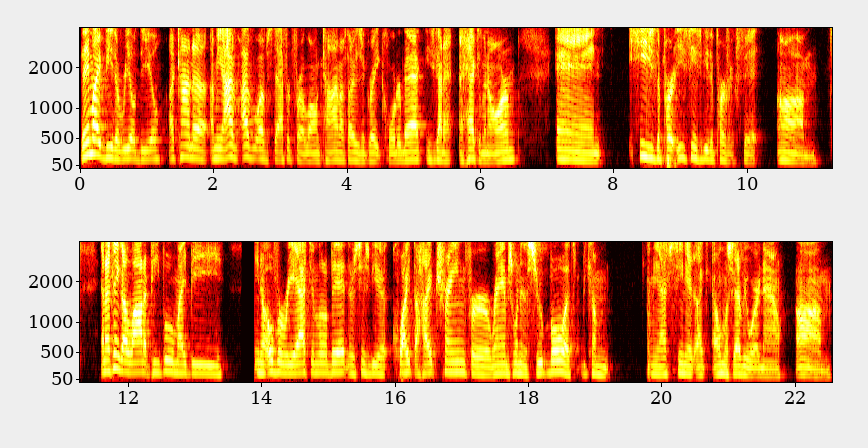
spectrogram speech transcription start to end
they might be the real deal. I kind of, I mean, I've I've loved Stafford for a long time. I thought he was a great quarterback. He's got a, a heck of an arm, and he's the per. He seems to be the perfect fit. Um, and I think a lot of people might be, you know, overreacting a little bit. There seems to be a, quite the hype train for Rams winning the Super Bowl. It's become, I mean, I've seen it like almost everywhere now. Um,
